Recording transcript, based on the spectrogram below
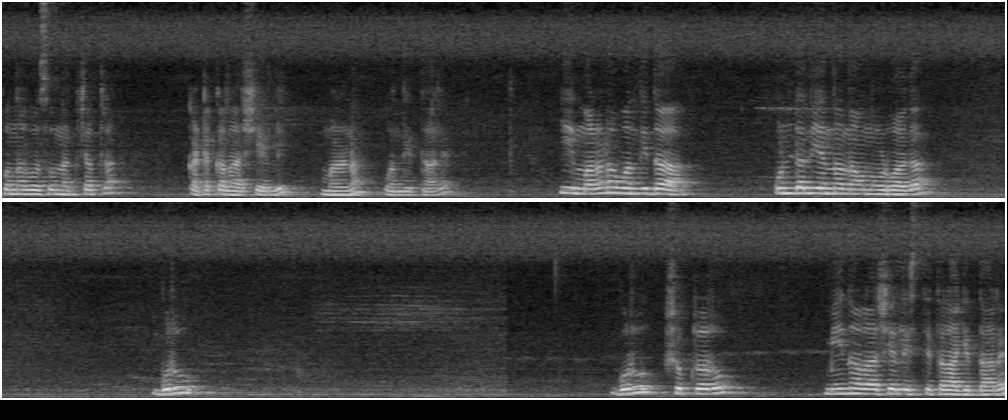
ಪುನರ್ವಸು ನಕ್ಷತ್ರ ಕಟಕ ರಾಶಿಯಲ್ಲಿ ಮರಣ ಹೊಂದಿದ್ದಾರೆ. ಈ ಮರಣ ಹೊಂದಿದ ಕುಂಡಲಿಯನ್ನು ನಾವು ನೋಡುವಾಗ ಗುರು ಗುರು ಶುಕ್ರರು ಮೀನ ರಾಶಿಯಲ್ಲಿ ಸ್ಥಿತರಾಗಿದ್ದಾರೆ.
